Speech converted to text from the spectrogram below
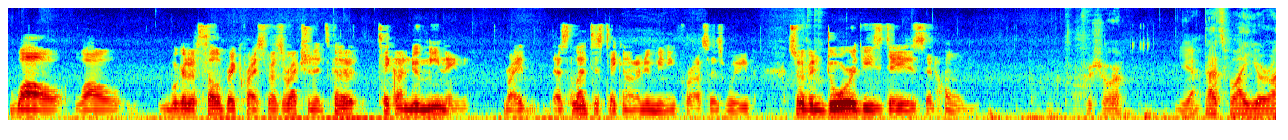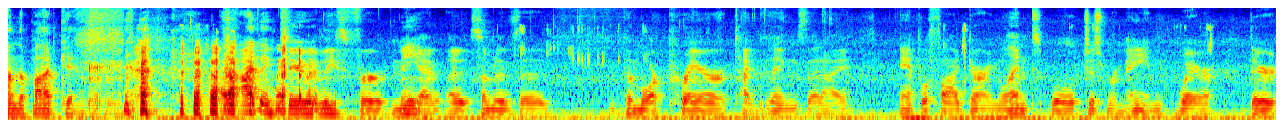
while while we're going to celebrate Christ's resurrection, it's going to take on new meaning, right? As Lent has taken on a new meaning for us as we've sort of endured these days at home. For sure. yeah. That's why you're on the podcast. I, I think too, at least for me, I, uh, some of the the more prayer type things that I amplified during Lent will just remain. Where there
